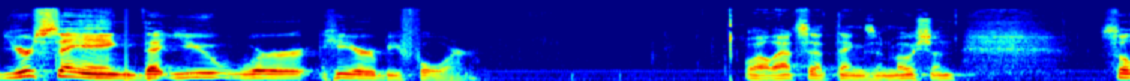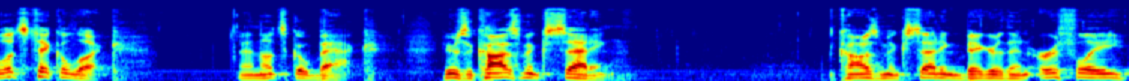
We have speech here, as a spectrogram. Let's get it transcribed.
you're saying that you were here before. Well, that set things in motion. So let's take a look and let's go back. Here's a cosmic setting. cosmic setting bigger than earthly,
